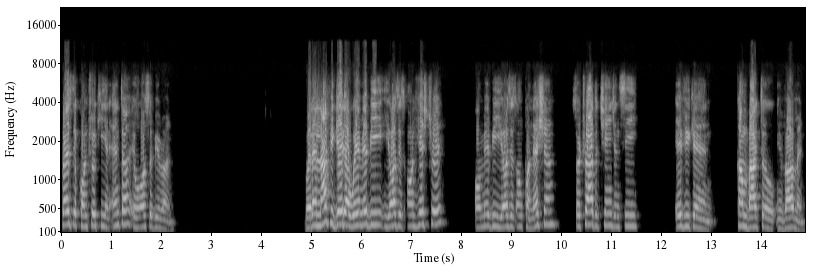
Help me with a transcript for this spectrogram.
press the control key and enter. It will also be run. But then navigate away, maybe yours is on history, or maybe yours is on connection. So try to change and see if you can come back to environment.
